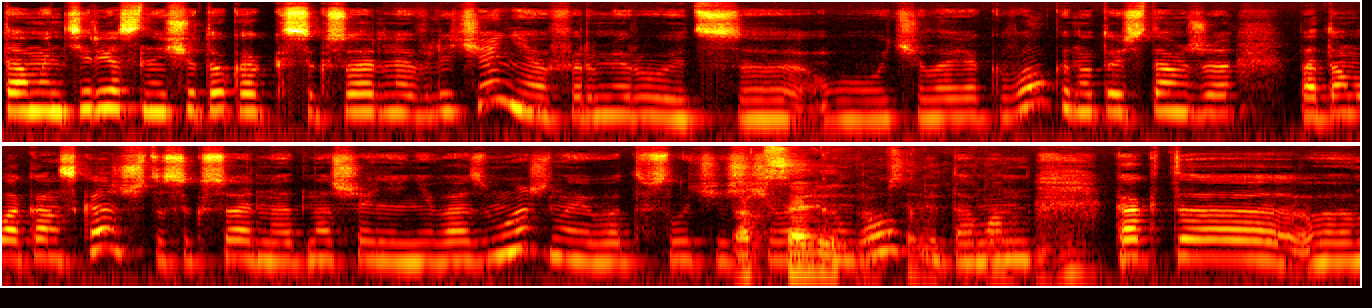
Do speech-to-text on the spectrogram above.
там интересно еще то, как сексуальное влечение формируется у человека-волка. Ну, то есть там же потом Лакан скажет, что сексуальные отношения невозможны, и вот в случае с человеком-волком там да. он угу. как-то...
